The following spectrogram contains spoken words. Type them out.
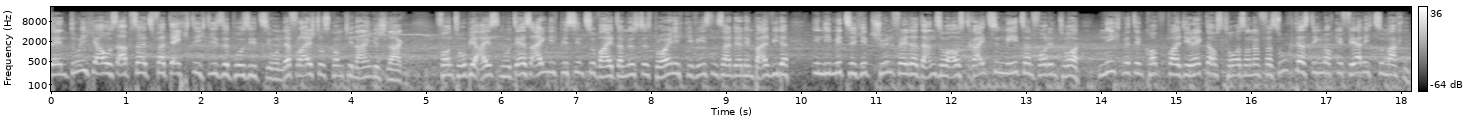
denn durchaus abseits verdächtig diese Position. Der Freistoß kommt hineingeschlagen von Tobi Eisenhut. Der ist eigentlich ein bisschen zu weit. Da müsste es Bräunig gewesen sein, der den Ball wieder in die Mitte gibt. Schönfelder dann so aus 13 Metern vor dem Tor. Nicht mit dem Kopfball direkt aufs Tor, sondern versucht das Ding noch gefährlich zu machen,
